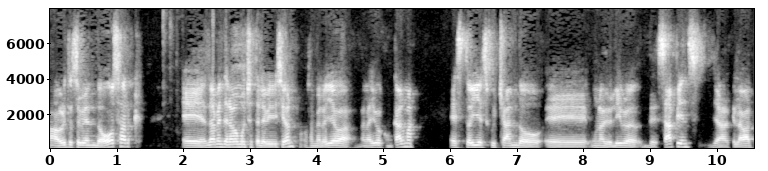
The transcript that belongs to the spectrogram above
Ahorita estoy viendo Ozark. Eh, realmente no veo mucho televisión, o sea, me, lo lleva, me la llevo con calma. Estoy escuchando eh, un audiolibro de Sapiens, ya que la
